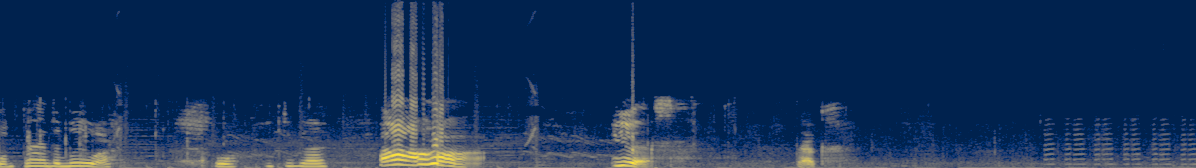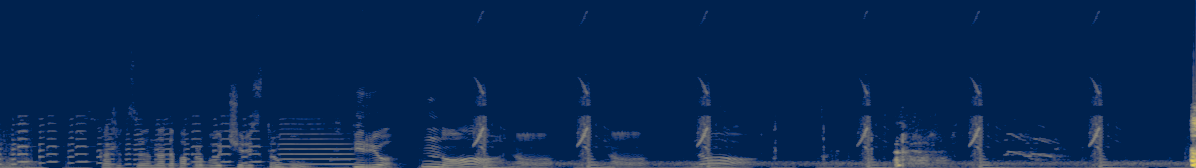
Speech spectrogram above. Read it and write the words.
Вот надо было. О, у тебя. Ага. Yes. Так. Кажется, надо попробовать через трубу. Вперед! Но! Но, но, но.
